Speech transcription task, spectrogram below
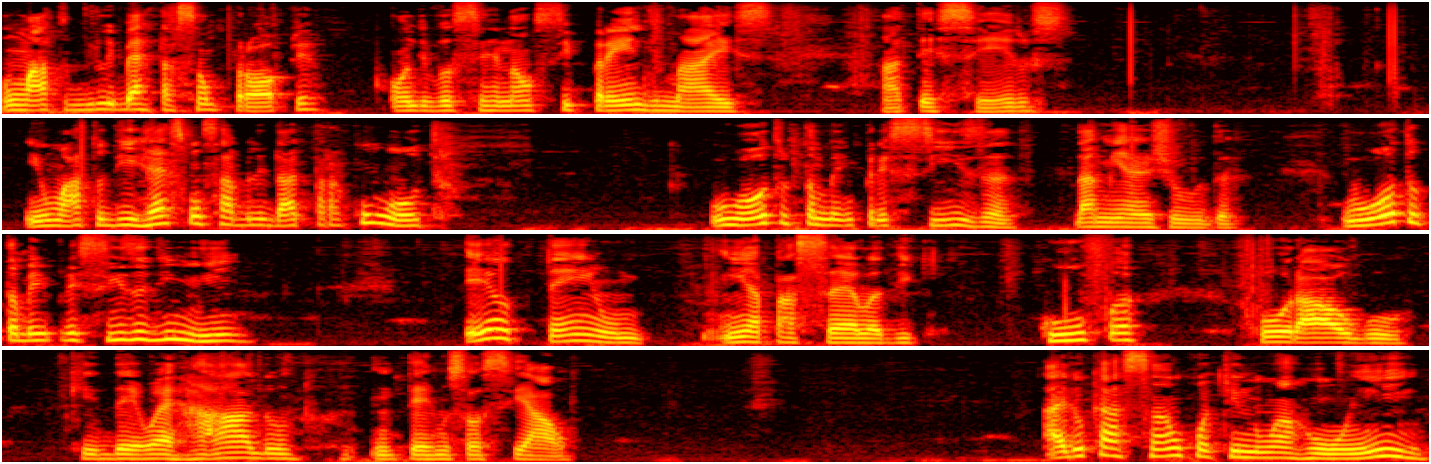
um ato de libertação própria onde você não se prende mais a terceiros. E um ato de responsabilidade para com o outro. O outro também precisa da minha ajuda. O outro também precisa de mim. Eu tenho minha parcela de culpa por algo que deu errado em termos social. A educação continua ruim,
